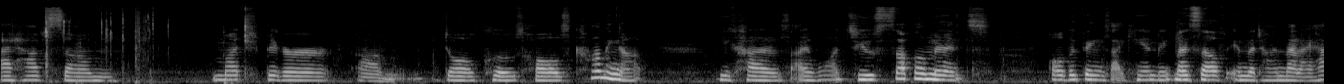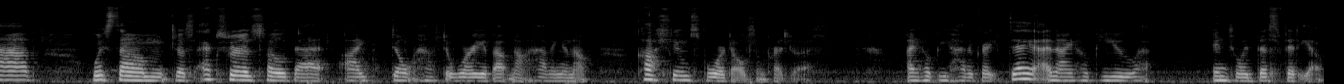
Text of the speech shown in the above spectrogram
I have some much bigger um, doll clothes hauls coming up because I want to supplement all the things I can make myself in the time that I have with some just extras so that I don't have to worry about not having enough costumes for Dolls and Prejudice. I hope you had a great day and I hope you enjoyed this video.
